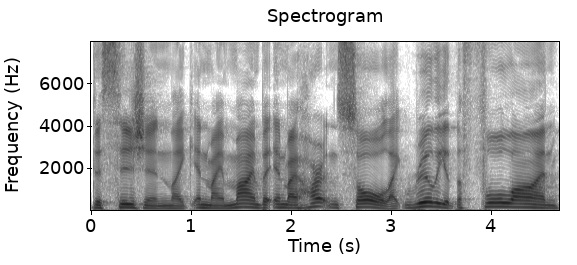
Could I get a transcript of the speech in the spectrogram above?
decision, like in my mind, but in my heart and soul, like really at the full on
